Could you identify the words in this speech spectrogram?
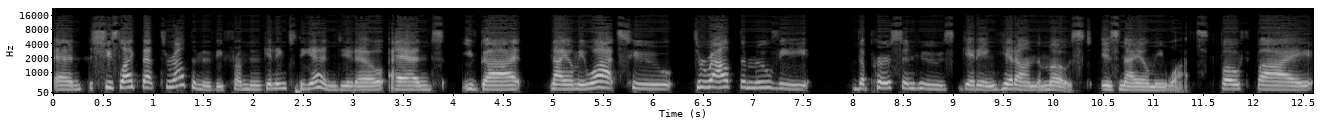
And she's like that throughout the movie from the beginning to the end you know? And you've got Naomi Watts, who throughout the movie, the person who's getting hit on the most is Naomi Watts, both by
